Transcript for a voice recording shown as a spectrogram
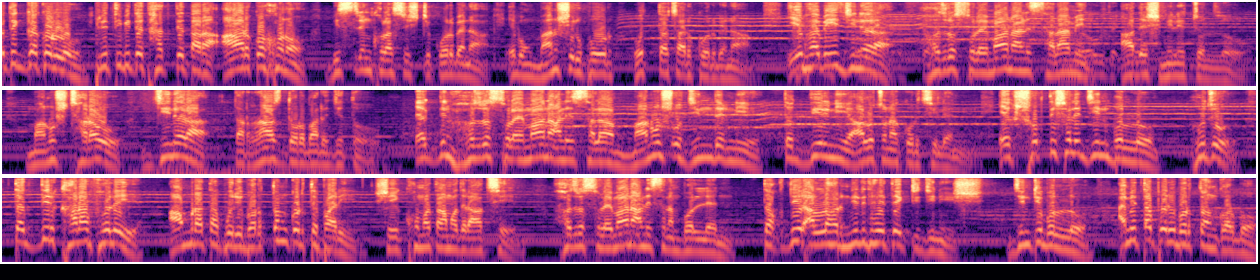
প্রতিজ্ঞা করল, পৃথিবীতে থাকতে তারা আর কখনো বিশৃঙ্খলা সৃষ্টি করবে না এবং মানুষের উপর অত্যাচার করবে না। এভাবেই জিনেরা হজরত সুলাইমান আলী সালামের আদেশ মেনে চলল। মানুষ ছাড়াও জিনেরা তার রাজ দরবারে যেত। একদিন হজরত সুলাইমান আলী সালাম মানুষ ও জিনদের নিয়ে তকদির নিয়ে আলোচনা করছিলেন। এক শক্তিশালী জিন বলল, হুজুর, তকদির খারাপ হলে আমরা তা পরিবর্তন করতে পারি, সেই ক্ষমতা আমাদের আছে। হজরত সুলাইমান আলী সালাম বললেন, তকদির আল্লাহর নির্ধারিত একটি জিনিস। জিনটি বলল, আমি তা পরিবর্তন করব।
